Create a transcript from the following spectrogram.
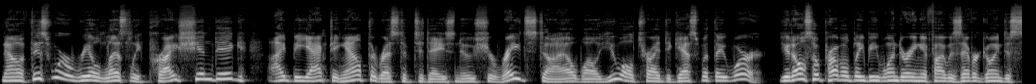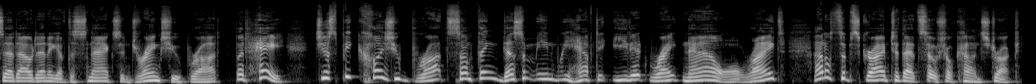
Now, if this were a real Leslie Price shindig, I'd be acting out the rest of today's news charade style while you all tried to guess what they were. You'd also probably be wondering if I was ever going to set out any of the snacks and drinks you brought. But hey, just because you brought something doesn't mean we have to eat it right now, all right? I don't subscribe to that social construct.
